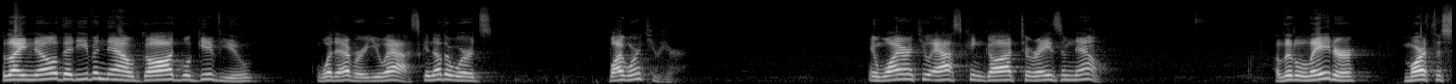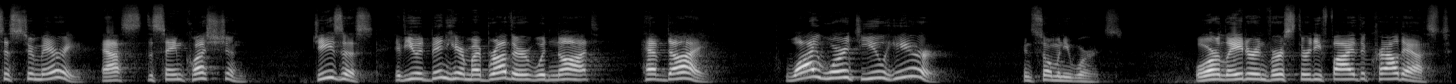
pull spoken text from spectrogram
But I know that even now God will give you whatever you ask. In other words, why weren't you here? And why aren't you asking God to raise him now? A little later, Martha's sister Mary asks the same question Jesus, if you had been here, my brother would not have died. Why weren't you here? In so many words. Or later in verse 35, the crowd asked,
